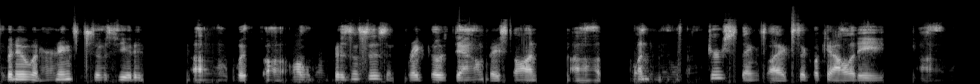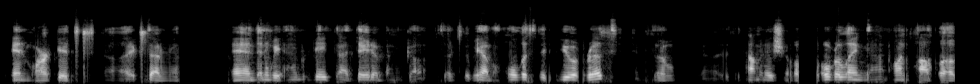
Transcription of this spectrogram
revenue and earnings associated uh, with uh, all of our businesses and break those down based on uh, fundamental factors, things like cyclicality, uh, end markets, uh, etc. And then we aggregate that data back up such that we have a holistic view of risk. And so uh, it's a combination of overlaying that on top of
